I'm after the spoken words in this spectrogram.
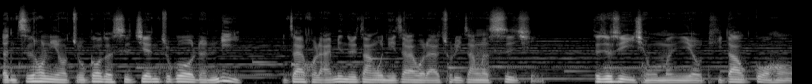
等之后你有足够的时间、足够的能力，你再回来面对这样问题，再回来处理这样的事情。这就是以前我们有提到过吼。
